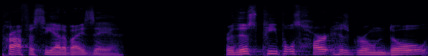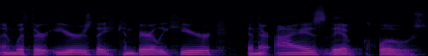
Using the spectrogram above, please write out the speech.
prophecy out of Isaiah. For this people's heart has grown dull, and with their ears they can barely hear, and their eyes they have closed.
